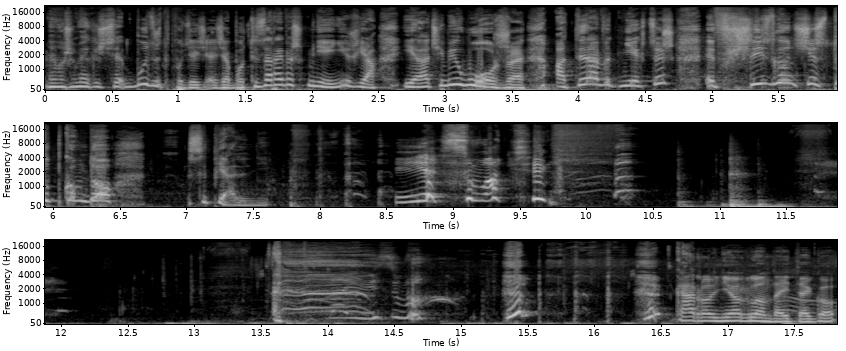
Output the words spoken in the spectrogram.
My możemy jakiś budżet podzielić, Edzia, bo ty zarabiasz mniej niż ja. Ja na ciebie łożę, a ty nawet nie chcesz wślizgnąć się stópką do sypialni. Jest Maciek! Daj mi słowo. Karol, nie oglądaj tego.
